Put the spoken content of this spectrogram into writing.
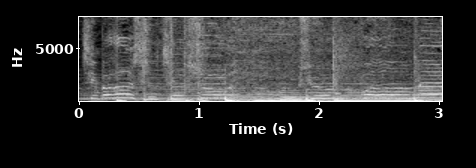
请把何时结束？不如我们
